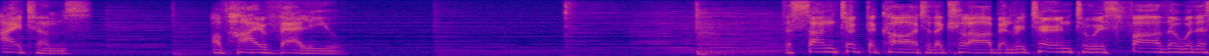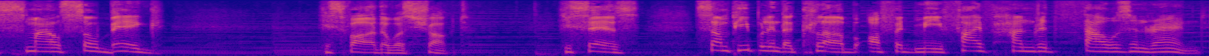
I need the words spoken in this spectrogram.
items of high value The son took the car to the club and returned to his father with a smile so big. His father was shocked. He says, Some people in the club offered me 500,000 Rand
